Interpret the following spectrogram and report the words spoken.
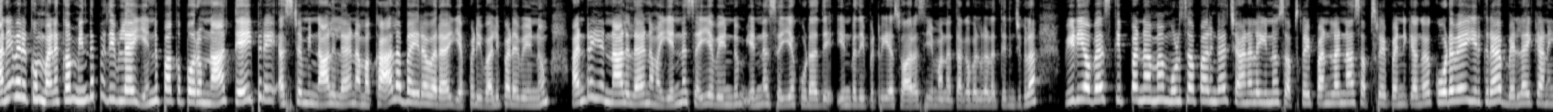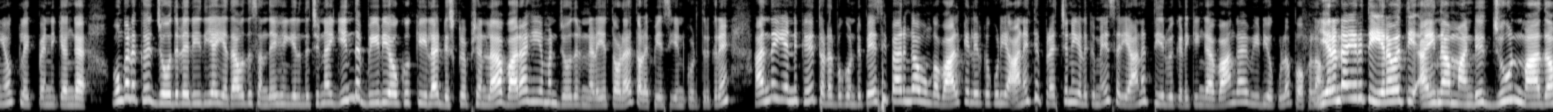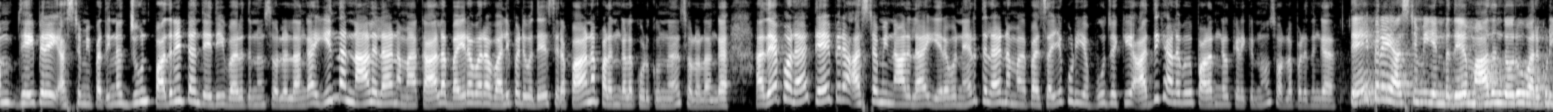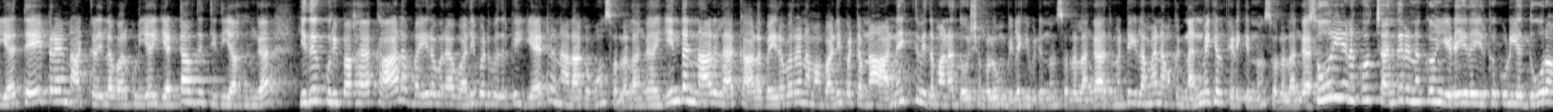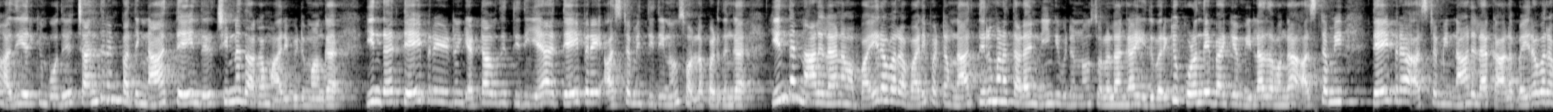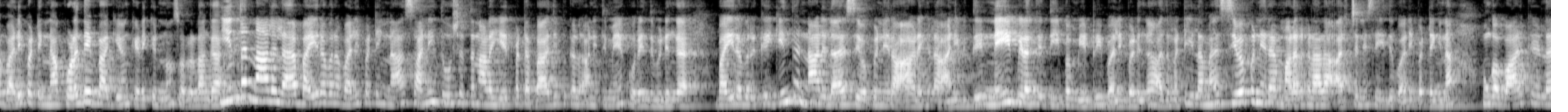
அனைவருக்கும் வணக்கம். இந்த பதிவில் என்ன பார்க்க போகிறோம்னா தேய்பிரை அஷ்டமி நாளில் நம்ம கால பைரவரை எப்படி வழிபட வேண்டும் அன்றைய நாளில் நம்ம என்ன செய்ய வேண்டும் என்ன செய்யக்கூடாது என்பதை பற்றிய சுவாரஸ்யமான தகவல்களை தெரிஞ்சுக்கலாம். வீடியோவை ஸ்கிப் பண்ணாமல் முழுசாக பாருங்கள் சேனலை இன்னும் சப்ஸ்கிரைப் பண்ணலன்னா சப்ஸ்கிரைப் பண்ணிக்கோங்க. கூடவே இருக்கிற பெல் ஐக்கானையும் கிளிக் பண்ணிக்கோங்க. உங்களுக்கு ஜோதிட ரீதியாக ஏதாவது சந்தேகம் இருந்துச்சுன்னா இந்த வீடியோவுக்கு கீழே டிஸ்கிரிப்ஷனில் வராகியம்மன் ஜோதிட நிலையத்தோட தொலைபேசி எண் கொடுத்துருக்குறேன். அந்த எண்ணுக்கு தொடர்பு கொண்டு பேசி பாருங்க. உங்க வாழ்க்கையில் இருக்கக்கூடிய அனைத்து பிரச்சனைகளுக்குமே சரியான தீர்வு கிடைக்குங்க. வாங்க வீடியோக்குள்ள போகலாம். இரண்டாயிரத்தி இருபத்தி ஐந்தாம் ஆண்டு ஜூன் மாதம் தேய்பிரை அஷ்டமி பார்த்தீங்கன்னா ஜூன் பதினெட்டாம் தேதி வருதுன்னு சொல்லலாங்க. இந்த நாளில் நம்ம கால பைரவரை வழிபடுவது சிறப்பான பலன்களை கொடுக்கும்னு சொல்லலாங்க. அதே போல் தேய்பிரை அஷ்டமி நாளில் இரவு நேரத்தில் நம்ம இப்போ செய்யக்கூடிய பூஜைக்கு அதிக அளவு பலன்கள் கிடைக்கணும் சொல்லப்படுதுங்க. தேய்பிரை அஷ்டமி என்பது மாதந்தோறும் வரக்கூடிய தேய்பிரை நாட்களில் வரக்கூடிய எட்டாவது திதியாகுங்க. இது குறிப்பாக கால பைரவரை வழிபடுவதற்கு ஏற்ற நாளாகவும் சொல்லலாங்க. இந்த நாளில் கால பைரவரை நம்ம வழிபட்டோம்னா அனைத்து விதமான தோஷங்களும் விலகிவிடணும் சொல்லலாங்க. அது மட்டும் இல்லாமல் நமக்கு நன்மைகள் கிடைக்கணும் சொல்லலாங்க. சூரியனுக்கும் சந்திரனுக்கும் இடையில இருக்கக்கூடிய தூரம் அதிகரிக்கும் போது சந்திரன் பார்த்தீங்கன்னா தேய்ந்து சின்னதாக மாறிவிடுமாங்க. இந்த தேய்பிரையின் எட்டாவது திதியை தேய்பிரை அஷ்டமி திதினும் சொல்லப்படுதுங்க. இந்த நாளில் நம்ம பைரவரை பார்த்தோம்னா திருமண தடை நீங்கி விடணும் சொல்லலாங்க. இது வரைக்கும் குழந்தை பாக்கியம் இல்லாதவங்க அஷ்டமி தேய்பிர அஷ்டமி நாளில் கால பைரவரை வழிபட்டிங்கன்னா குழந்தை பாக்கியம் கிடைக்கணும்னு சொல்லலாங்க. இந்த நாளில் பைரவரை வழிபட்டிங்கன்னா சனி தோஷத்தினால ஏற்பட்ட பாதிப்புகள் அனைத்துமே குறைந்து விடுங்க. பைரவருக்கு இந்த நாளில் சிவப்பு நிற ஆடைகளை அணிவித்து நெய் விளக்கு தீபம் ஏற்றி வழிபடுங்க. அது மட்டும் இல்லாமல் சிவப்பு நிற மலர்களால் அர்ச்சனை செய்து வழிபட்டிங்கன்னா உங்கள் வாழ்க்கையில்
